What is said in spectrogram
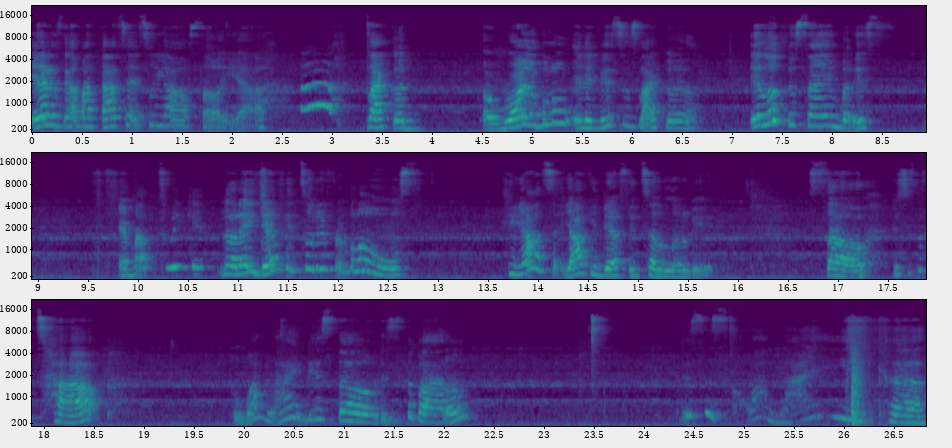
And I just got my thigh tattoo, y'all. So yeah, like a a royal blue, and then this is like a. It looks the same, but it's. Am I tweaking? No, they definitely two different blues. Can y'all y'all can definitely tell a little bit. So this is the top. Ooh, I like this though. This is the bottom. This is oh I like. Uh,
